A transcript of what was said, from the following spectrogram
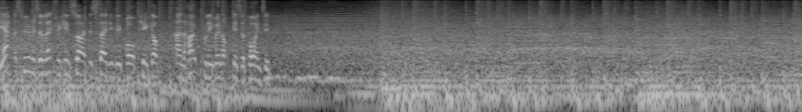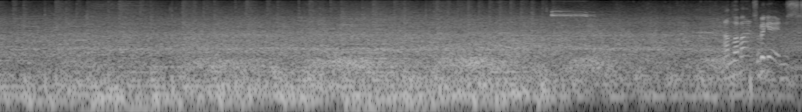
The atmosphere is electric inside the stadium before kick-off, and hopefully we're not disappointed. And the match begins.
